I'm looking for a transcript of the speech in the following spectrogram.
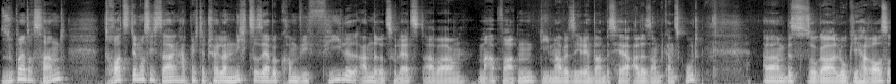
Super interessant. Trotzdem muss ich sagen, hat mich der Trailer nicht so sehr bekommen wie viele andere zuletzt, aber mal abwarten. Die Marvel-Serien waren bisher allesamt ganz gut. Ähm, bis sogar Loki heraus,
